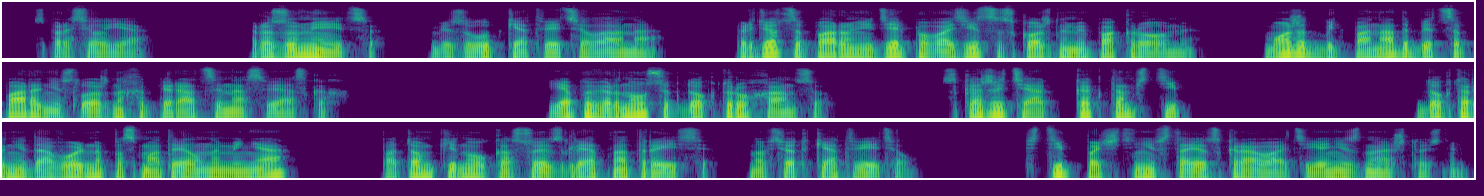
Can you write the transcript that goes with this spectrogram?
– спросил я. «Разумеется. Без улыбки ответила она. Придется пару недель повозиться с кожными покровами. Может быть, понадобится пара несложных операций на связках. Я повернулся к доктору Хансу. «Скажите, а как там Стип?» Доктор недовольно посмотрел на меня, потом кинул косой взгляд на Трейси, но все-таки ответил. Стип почти не встает с кровати, я не знаю, что с ним.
